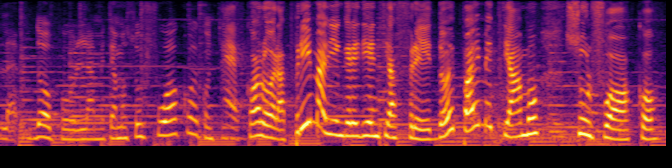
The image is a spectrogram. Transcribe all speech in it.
la- dopo la mettiamo sul fuoco e continu- Ecco, allora prima gli ingredienti a freddo e poi mettiamo sul fuoco.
